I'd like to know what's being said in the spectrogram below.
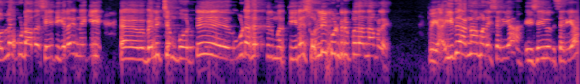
சொல்லக்கூடாத செய்திகளை இன்னைக்கு வெளிச்சம் போட்டு ஊடகத்தின் மத்தியில சொல்லி கொண்டிருப்பது அண்ணாமலை. இப்ப இது அண்ணாமலை சரியா? இது செய்வது சரியா?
